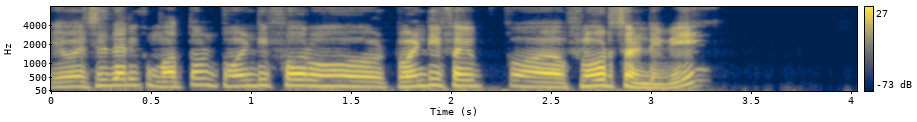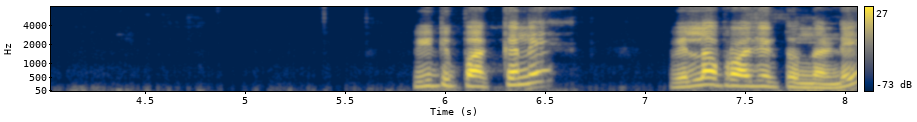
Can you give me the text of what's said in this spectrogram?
ఇవి వచ్చేసరికి మొత్తం twenty four twenty five floors అండి ఇవి. వీటి పక్కనే విల్లా ప్రాజెక్ట్ ఉందండి.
